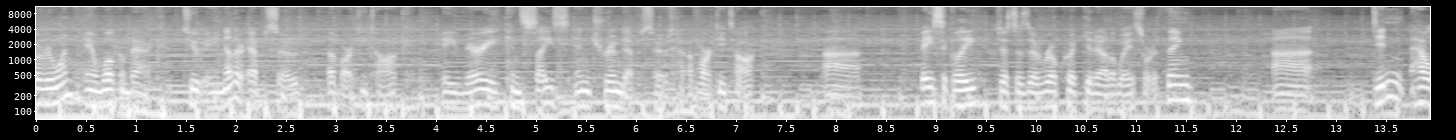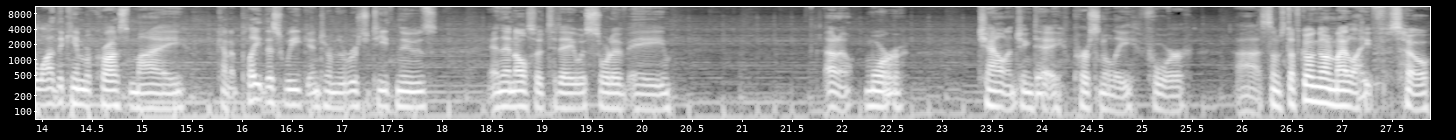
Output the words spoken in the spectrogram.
everyone, and welcome back to another episode of RT Talk, a very concise and trimmed episode of RT Talk. Uh, basically, just as a real quick get it out of the way sort of thing, uh, didn't have a lot that came across my kind of plate this week in terms of Rooster Teeth news, and then also today was sort of a, I don't know, more challenging day personally for uh, some stuff going on in my life. So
